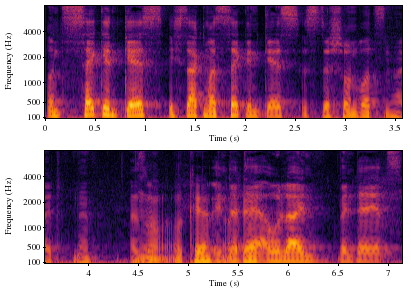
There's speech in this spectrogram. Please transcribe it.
Und Second Guess, ich sag mal Second Guess ist der Sean Watson halt. Ne? Also Ja, okay. hinter okay. der O-Line, wenn der jetzt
